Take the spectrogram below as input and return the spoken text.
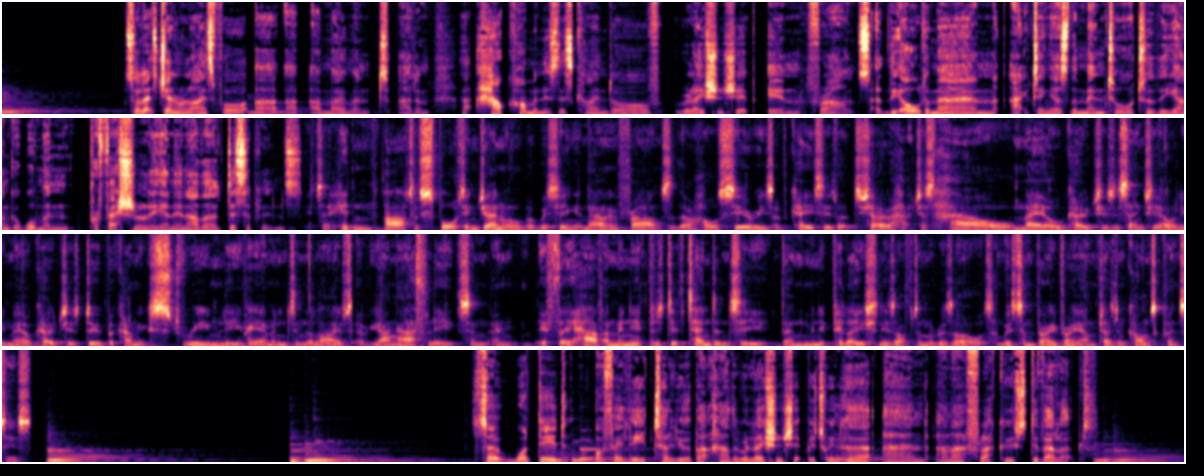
So let's generalize for a, a, a moment, Adam. Uh, how common is this kind of relationship in France? Uh, the older man acting as the mentor to the younger woman professionally and in other disciplines? It's a hidden part of sport in general, but we're seeing it now in France that there are a whole series of cases that show how, just how male coaches, essentially elderly male coaches, do become extremely preeminent in the lives of young athletes. And, and if they have a manipulative tendency, then manipulation is often the result with some very, very unpleasant consequences. So, what did Ophélie tell you about how the relationship between her and Alain Flaccus developed?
